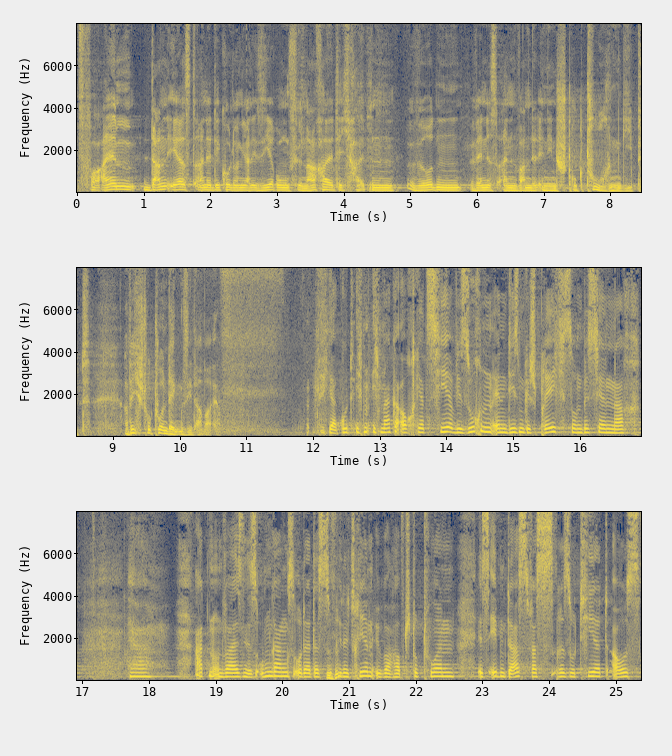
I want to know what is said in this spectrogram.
vor allem dann erst eine Dekolonialisierung für nachhaltig halten würden, wenn es einen Wandel in den Strukturen gibt. An welche Strukturen denken Sie dabei? Ja gut, ich, ich merke auch jetzt hier, wir suchen in diesem Gespräch so ein bisschen nach ja, Arten und Weisen des Umgangs oder das mhm. zu penetrieren überhaupt. Strukturen ist eben das, was resultiert aus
